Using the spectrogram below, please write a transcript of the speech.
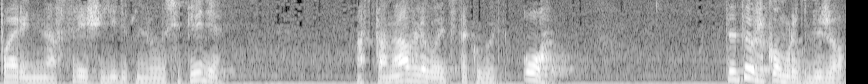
парень на встречу едет на велосипеде, останавливается, такой говорит, о, ты тоже комар сбежал,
